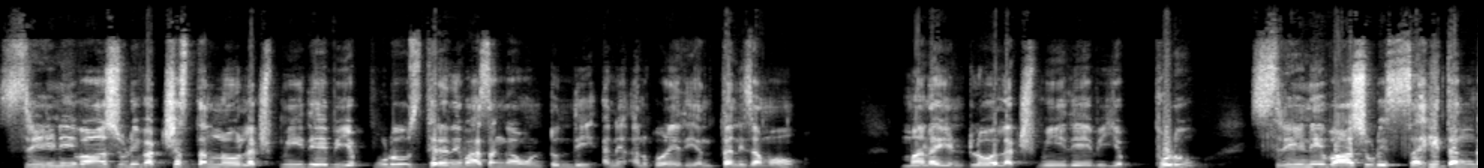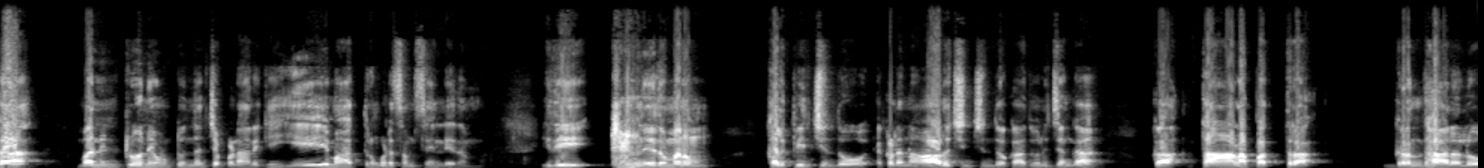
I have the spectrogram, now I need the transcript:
శ్రీనివాసుడి వక్షస్థంలో లక్ష్మీదేవి ఎప్పుడూ స్థిర నివాసంగా ఉంటుంది అని అనుకునేది ఎంత నిజమో మన ఇంట్లో లక్ష్మీదేవి ఎప్పుడు శ్రీనివాసుడి సహితంగా మన ఇంట్లోనే ఉంటుందని చెప్పడానికి ఏమాత్రం కూడా సంశయం లేదమ్మా. ఇది ఏదో మనం కల్పించిందో ఎక్కడన్నా ఆలోచించిందో కాదు. నిజంగా ఒక తాళపత్ర గ్రంథాలలో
